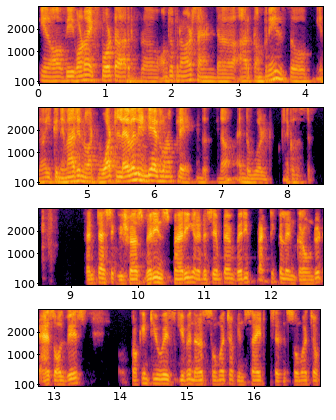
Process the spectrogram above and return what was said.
you know we're going to export our uh, entrepreneurs and our companies so you know you can imagine what what level india is going to play in the you know in the world ecosystem fantastic vishwas very inspiring and at the same time very practical and grounded as always talking to you has given us so much of insights and so much of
